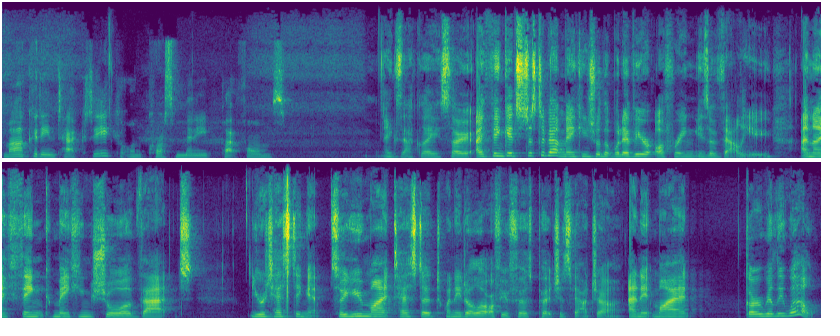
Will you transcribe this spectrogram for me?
marketing tactic on across many platforms Exactly. So I think it's just about making sure that whatever you're offering is of value. And I think making sure that you're testing it. So you might test a $20 off your first purchase voucher and it might go really well.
